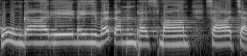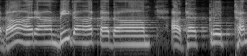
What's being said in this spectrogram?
ഹൂങ്കാരേണൈവ തം ഭസ്മാം സാ ചകാരാംബികാ തദാം അഥ ക്രുദ്ധം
